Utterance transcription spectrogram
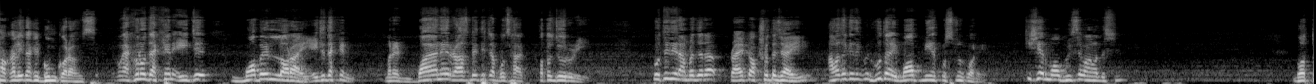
সকালে তাকে গুম করা হয়েছে। এবং এখনও দেখেন এই যে মবের লড়াই, এই যে দেখেন মানে বয়ানের রাজনীতিটা বোঝা কত জরুরি। প্রতিদিন আমরা যারা প্রায় টকশোতে যাই, আমাদেরকে দেখবেন, হুদাই, মব নিয়ে প্রশ্ন করে। কিসের মব হয়েছে বাংলাদেশে? গত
